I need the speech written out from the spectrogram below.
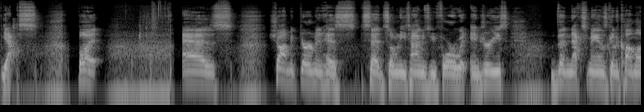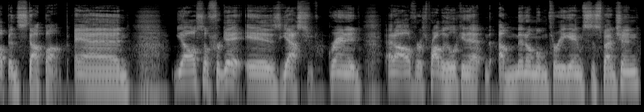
Yes, but as Sean McDermott has said so many times before with injuries, the next man's going to come up and step up. And you also forget is yes, granted, Ed Oliver's probably looking at a minimum three game suspension.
